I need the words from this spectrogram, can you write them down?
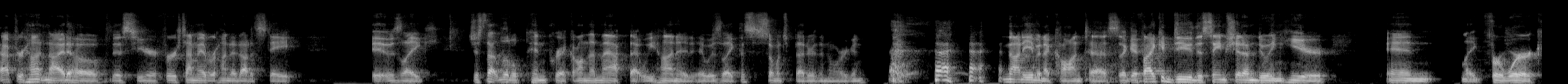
after hunting Idaho this year. First time I ever hunted out of state. It was like just that little pinprick on the map that we hunted. It was like this is so much better than Oregon. Not even a contest. Like if I could do the same shit I'm doing here, and like for work,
